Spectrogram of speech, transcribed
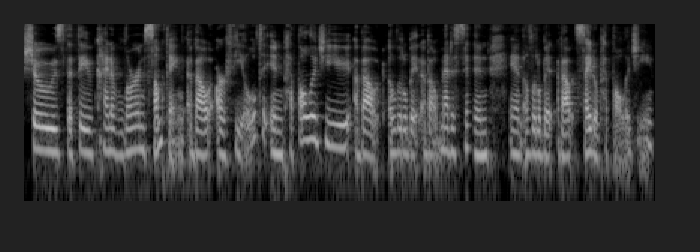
shows that they've kind of learned something about our field in pathology about a little bit about medicine and a little bit about cytopathology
